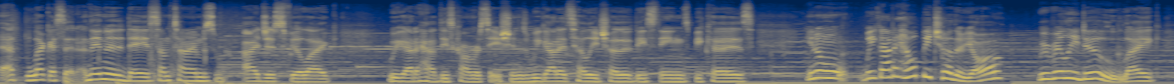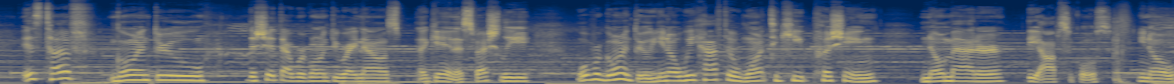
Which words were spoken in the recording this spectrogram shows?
at, like I said, at the end of the day, sometimes I just feel like we got to have these conversations. We got to tell each other these things because, you know, we got to help each other, y'all. We really do. Like, it's tough going through the shit that we're going through right now. Again, especially what we're going through. You know, we have to want to keep pushing no matter the obstacles. You know,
